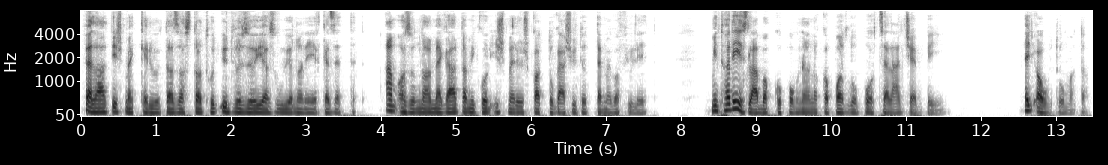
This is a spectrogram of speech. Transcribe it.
Felállt és megkerülte az asztalt, hogy üdvözölje az újonnan érkezettet, ám azonnal megállt, amikor ismerős kattogás ütötte meg a fülét. Mintha rézlábak kopognának a padló porcelán csempéjén. Egy automata.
